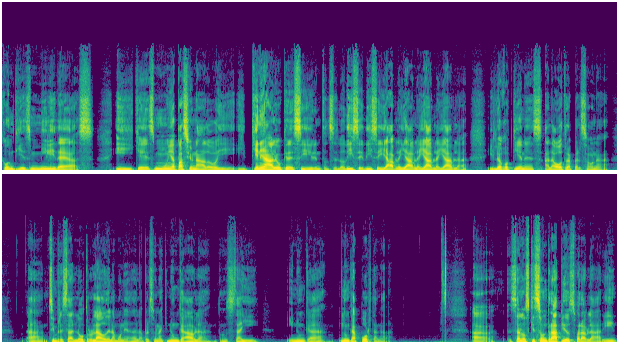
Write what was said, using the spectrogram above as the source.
con 10.000 ideas y que es muy apasionado y, tiene algo que decir, entonces lo dice dice y habla y habla y habla y habla. Y luego tienes a la otra persona Ah, siempre está al otro lado de la moneda, la persona que nunca habla, no está ahí y nunca, nunca aporta nada. Ah, son los que son rápidos para hablar y,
